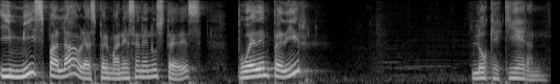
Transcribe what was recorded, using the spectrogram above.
y mis palabras permanecen en ustedes, pueden pedir lo que quieran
